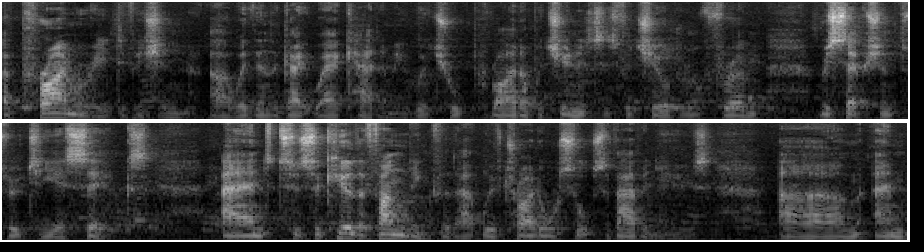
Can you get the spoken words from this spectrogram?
a primary division uh, within the Gateway Academy, which will provide opportunities for children from reception through to year six. And to secure the funding for that, we've tried all sorts of avenues. Um, and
